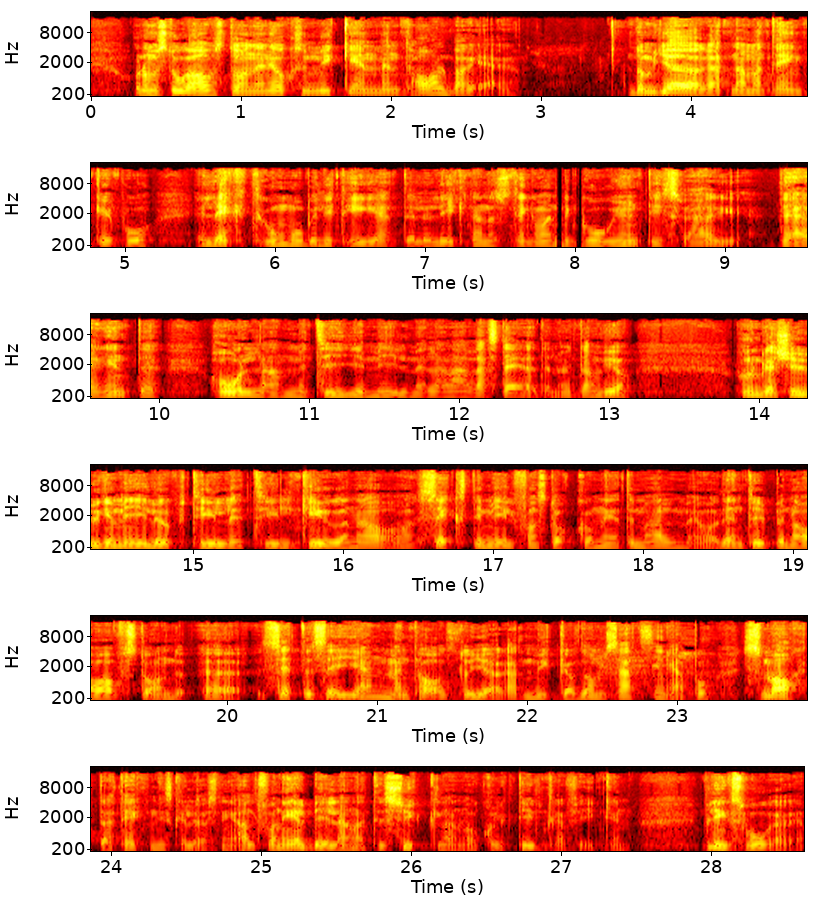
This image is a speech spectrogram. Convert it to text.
Och de stora avstånden är också mycket en mental barriär. De gör att när man tänker på elektromobilitet eller liknande så tänker man det går ju inte i Sverige. Det här är inte Holland med 10 mil mellan alla städerna utan vi har 120 mil upp till, till Kiruna och 60 mil från Stockholm ner till Malmö och den typen av avstånd äh, sätter sig igen mentalt och gör att mycket av de satsningar på smarta tekniska lösningar, allt från elbilarna till cyklarna och kollektivtrafiken, blir svårare.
